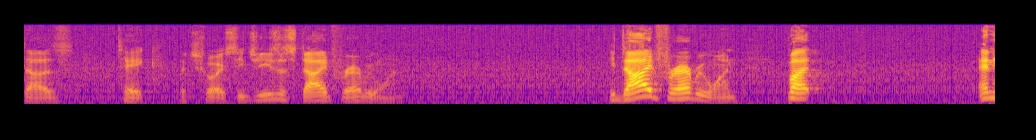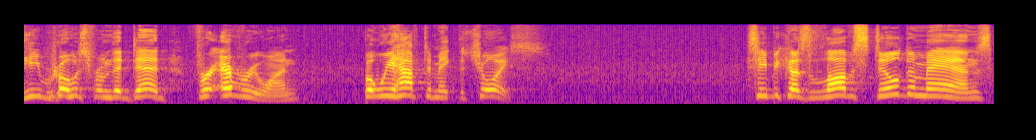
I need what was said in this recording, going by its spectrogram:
does take a choice. See, Jesus died for everyone. He died for everyone, but, and he rose from the dead for everyone, but we have to make the choice. See, because love still demands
